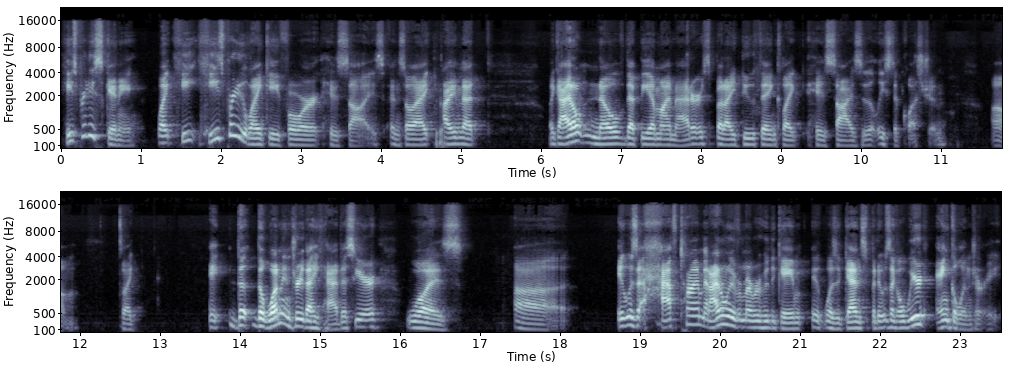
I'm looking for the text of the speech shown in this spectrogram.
He's pretty skinny. Like he he's pretty lanky for his size, and so I I think that like I don't know that BMI matters, but I do think like his size is at least a question. Um, it's like it, the the one injury that he had this year was uh it was at halftime, and I don't even remember who the game it was against, but it was like a weird ankle injury.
